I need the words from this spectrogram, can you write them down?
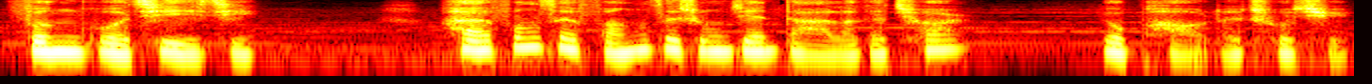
风过寂静，海风在房子中间打了个圈又跑了出去。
